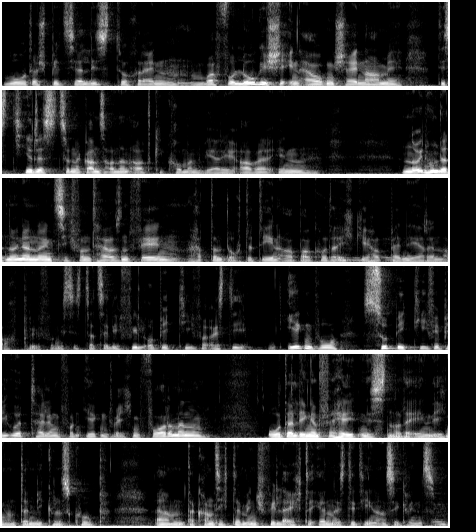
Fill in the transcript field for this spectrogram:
wo der Spezialist durch rein morphologische Inaugenscheinnahme des Tieres zu einer ganz anderen Art gekommen wäre. Aber in 999 von 1000 Fällen hat dann doch der DNA-Barcode recht gehabt bei näherer Nachprüfung. Es ist tatsächlich viel objektiver als die irgendwo subjektive Beurteilung von irgendwelchen Formen oder Längenverhältnissen oder Ähnlichem unter Mikroskop. Ähm, da kann sich der Mensch viel leichter irren als die DNA-Sequenz. Mhm.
